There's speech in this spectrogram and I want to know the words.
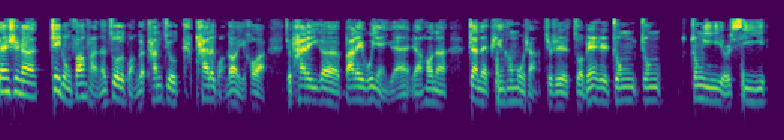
但是呢，这种方法呢做了广告，他们就拍了广告以后啊，就拍了一个芭蕾舞演员，然后呢站在平衡木上，就是左边是中中中医，又是西医，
